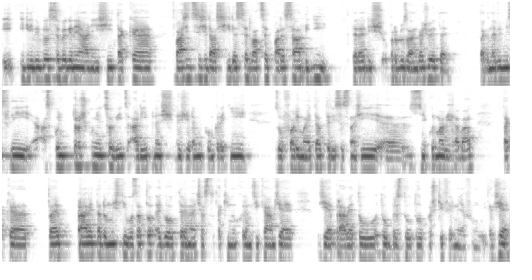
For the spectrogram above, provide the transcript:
i, i kdyby byl sebe geniálnější, tak eh, tvářit si, že dalších 10, 20, 50 lidí které když opravdu zaangažujete, tak nevymyslí aspoň trošku něco víc a líp, než, než jeden konkrétní zoufalý majitel, který se snaží eh, s někud vyhrabat, tak eh, to je právě ta domyšlivost a to ego, o kterém já často takým mimochodem říkám, že, že je právě tou, tou brzdou toho, proč ty firmy nefungují. Takže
